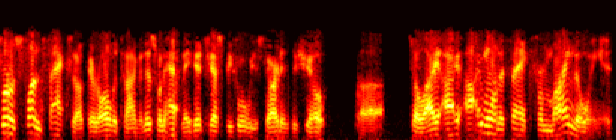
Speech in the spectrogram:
throws fun facts out there all the time, and this one happened to hit just before we started the show. Uh, so I, I, I want to thank for my knowing it,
